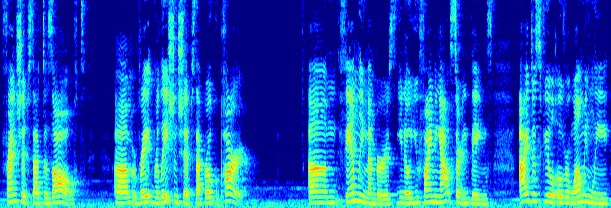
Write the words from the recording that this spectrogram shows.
friendships that dissolved, um, relationships that broke apart, um, family members, you know, you finding out certain things. I just feel overwhelmingly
